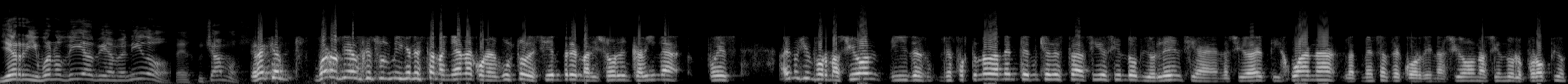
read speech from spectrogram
Jerry, buenos días, bienvenido, te escuchamos. Gracias, buenos días Jesús Miguel, esta mañana con el gusto de siempre, Marisol en cabina, pues hay mucha información y desafortunadamente mucha de esta sigue siendo violencia en la ciudad de Tijuana, las mesas de coordinación haciendo lo propio,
